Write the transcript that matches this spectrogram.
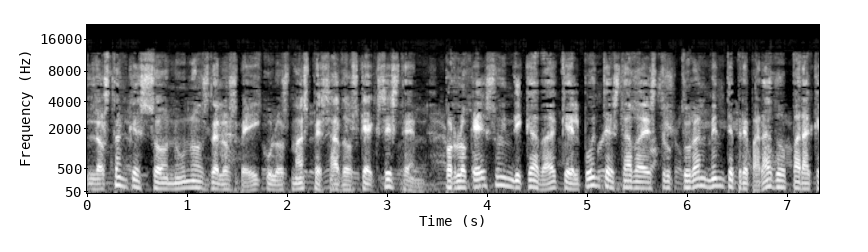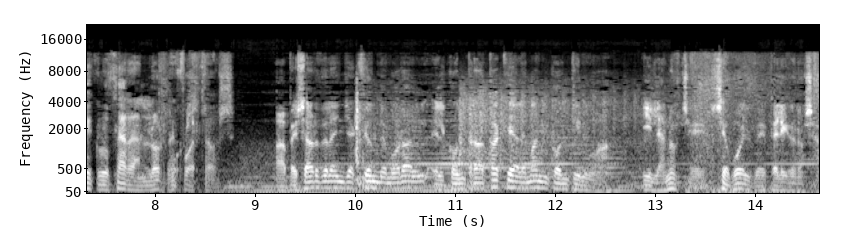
Los tanques son unos de los vehículos más pesados que existen, por lo que eso indicaba que el puente estaba estructuralmente preparado para que cruzaran los refuerzos. A pesar de la inyección de moral, el contraataque alemán continúa y la noche se vuelve peligrosa.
